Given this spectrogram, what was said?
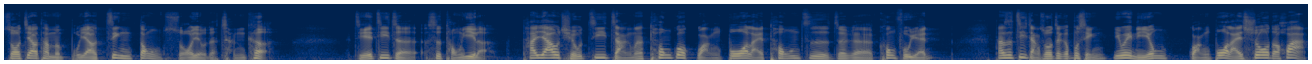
说叫他们不要惊动所有的乘客。劫机者是同意了，他要求机长呢通过广播来通知这个空服员，但是机长说这个不行，因为你用广播来说的话，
